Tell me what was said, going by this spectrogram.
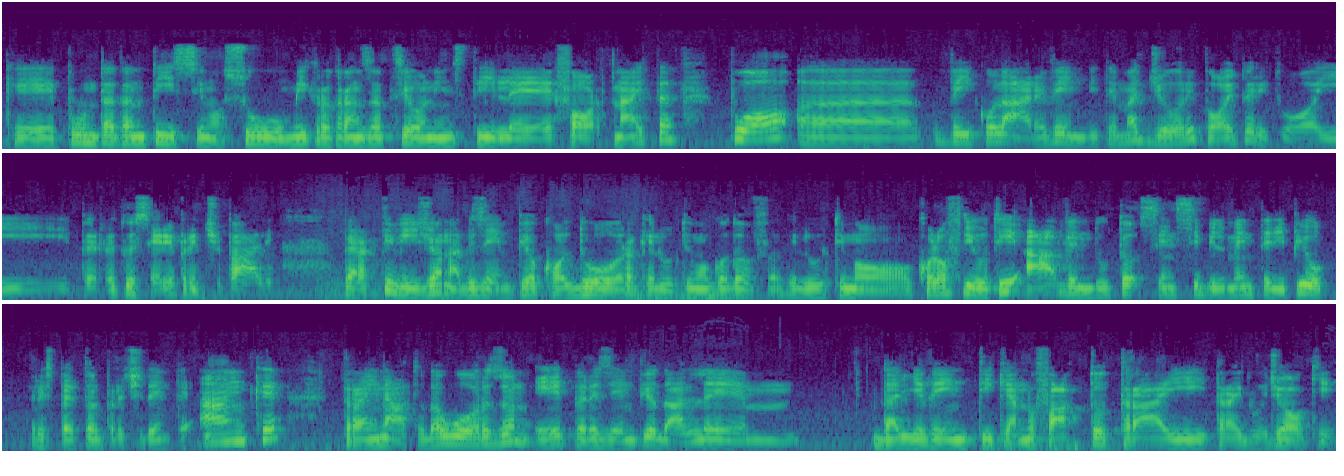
che punta tantissimo su microtransazioni in stile Fortnite può eh, veicolare vendite maggiori poi per, tuoi, per, le tue serie principali. Per Activision, ad esempio, Cold War, che è l'ultimo, of, l'ultimo Call of Duty, ha venduto sensibilmente di più rispetto al precedente, anche trainato da Warzone e per esempio dalle... Mh, dagli eventi che hanno fatto tra i, tra i due giochi.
